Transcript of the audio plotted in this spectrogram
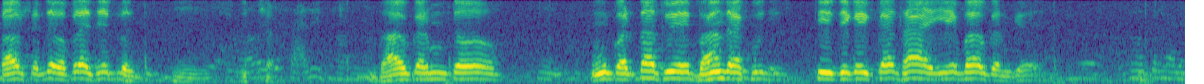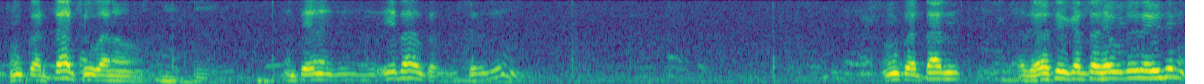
ભાવ શબ્દ વપરાય છે એટલો જ. ભાવ કર્મ તો હું કરતા છું એ ભાન રાખવું થી જે કઈ થાય એ ભાવ કર્મ કહેવાય. હું કરતા છું આનો. અને તેને એ ભાવ સમજ્યું? હું કરતા વ્યવસ્થિત કરતા એવું તો રહ્યું છે ને.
